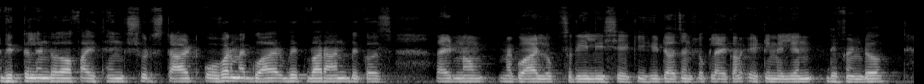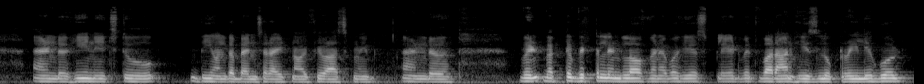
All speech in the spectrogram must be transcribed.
Victor Lindelof I think should start over Maguire with Varane because right now Maguire looks really shaky. He doesn't look like an 80 million defender, and uh, he needs to be on the bench right now if you ask me. And uh, Victor Victor Lindelof, whenever he has played with Varane, he's looked really good.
